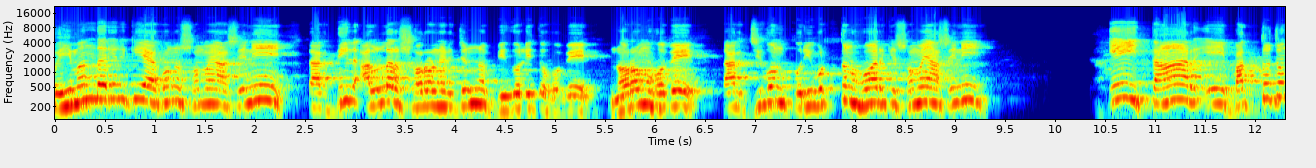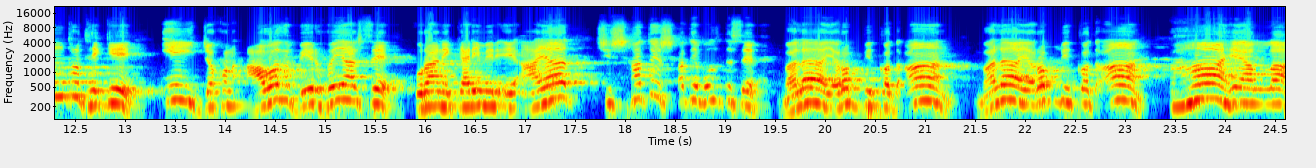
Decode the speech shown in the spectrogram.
ওই ইমানদারের কি এখনও সময় আসেনি? তার দিল আল্লাহর স্মরণের জন্য বিগলিত হবে, নরম হবে, তার জীবন পরিবর্তন হওয়ার কি সময় আসেনি? এই তার, এই বাদ্যযন্ত্র থেকে এই যখন আওয়াজ বের হয়ে আসছে কোরআনে কারিমের এই আয়াত, সে সাথে সাথে বলতেছে, বালা রব্বি আন, বালা রব্বি আন। হ্যাঁ হে আল্লাহ,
